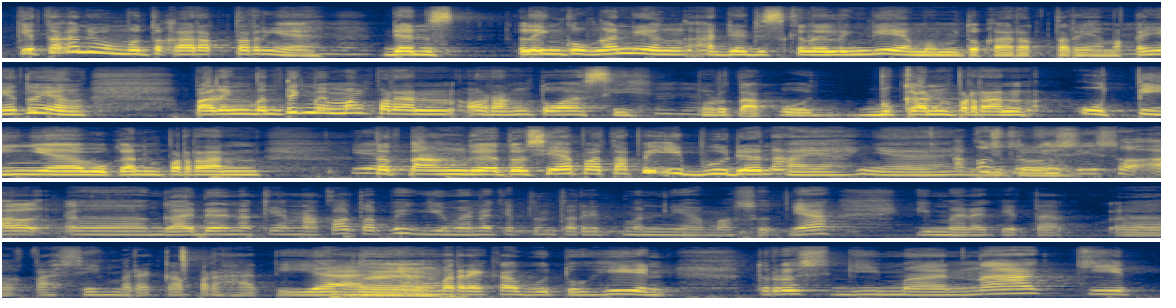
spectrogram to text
Kita kan yang membentuk karakternya dan s- lingkungan yang ada di sekeliling dia yang membentuk karakternya. Makanya itu yang paling penting memang peran orang tua sih menurut aku. Bukan peran utinya, bukan peran Iya. tetangga atau siapa, tapi ibu dan ayahnya. Aku gitu setuju loh. sih soal eh, nggak ada anak yang nakal tapi gimana kita treatmentnya maksudnya gimana kita eh, kasih mereka perhatian Nah. yang mereka butuhin terus gimana kita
